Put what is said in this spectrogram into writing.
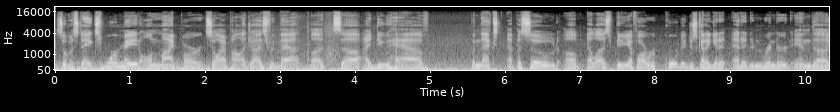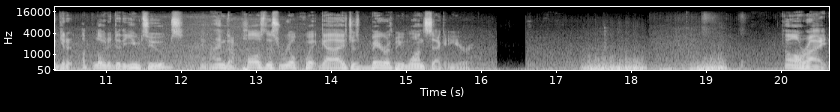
So mistakes were made on my part, so I apologize for that. But uh, I do have the next episode of LSPDFR recorded. Just got to get it edited and rendered and uh, get it uploaded to the YouTubes. And I'm going to pause this real quick, guys. Just bear with me one second here. All right,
